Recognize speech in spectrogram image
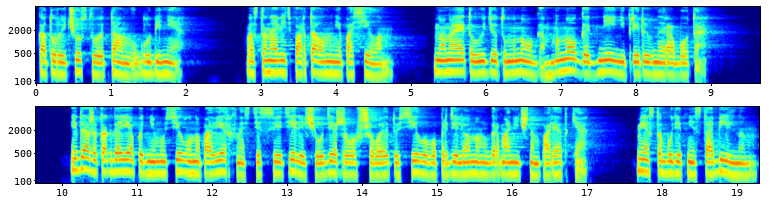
который чувствую там, в глубине. Восстановить портал мне по силам. Но на это уйдет много, много дней непрерывной работы. И даже когда я подниму силу на поверхность из святилища, удерживавшего эту силу в определенном гармоничном порядке, место будет нестабильным,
